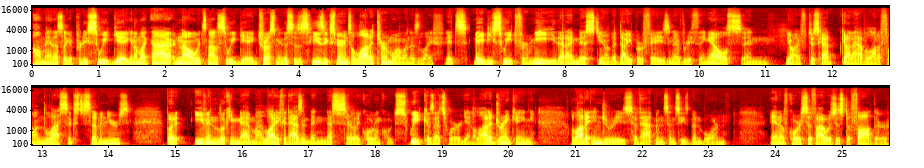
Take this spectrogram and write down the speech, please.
oh man, that's like a pretty sweet gig. And I'm like, ah, no, it's not a sweet gig. Trust me, this is he's experienced a lot of turmoil in his life. It's maybe sweet for me that I missed, you know, the diaper phase and everything else. And, you know, I've just got got to have a lot of fun the last six to seven years. But even looking at my life, it hasn't been necessarily quote unquote sweet because that's where again a lot of drinking, a lot of injuries have happened since he's been born. And of course, if I was just a father,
